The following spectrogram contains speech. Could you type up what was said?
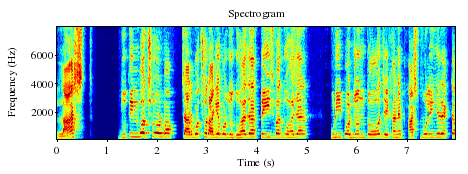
লাস্ট দু তিন বছর বা চার বছর আগে পর্যন্ত দু হাজার তেইশ বা দু হাজার কুড়ি পর্যন্ত যেখানে ফাস্ট বোলিংয়ের একটা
